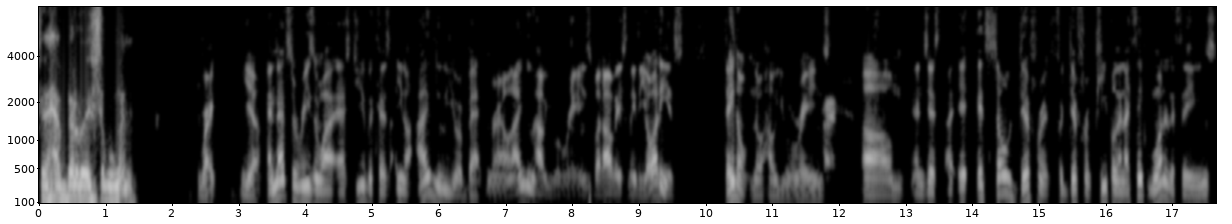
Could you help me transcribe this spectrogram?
to have better relationship with women. Right. Yeah, and that's the reason why I asked you because you know I knew your background, I knew how you were raised, but obviously the audience they don't know how you were raised, right. um, and just it, it's so different for different people. And I think one of the things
